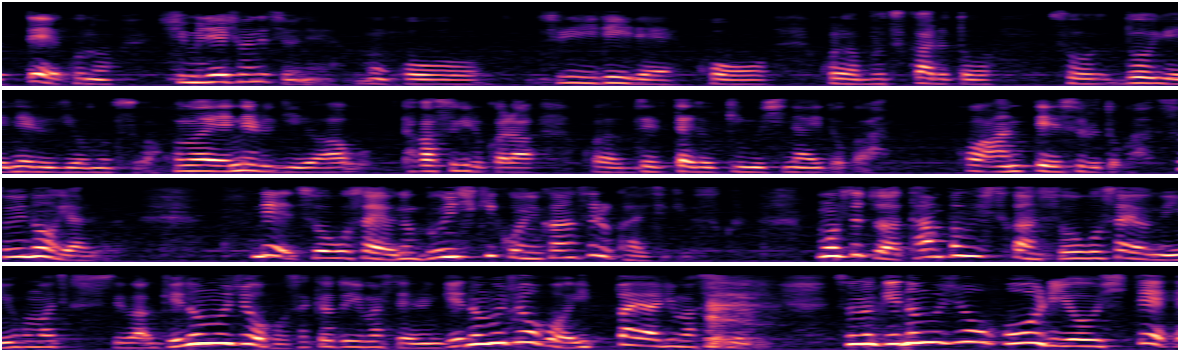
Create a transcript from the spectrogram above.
って、このシミュレーションですよね。もうこう、3D でこう、これがぶつかると、そうどういうエネルギーを持つとか、このエネルギーは高すぎるから、これは絶対ドッキングしないとか、こう安定するとか、そういうのをやる。で、相互作用の分子機構に関する解析をする。もう一つはタンパク質間相互作用のインフォマティクスとしてはゲノム情報先ほど言いましたようにゲノム情報はいっぱいありますのでそのゲノム情報を利用して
